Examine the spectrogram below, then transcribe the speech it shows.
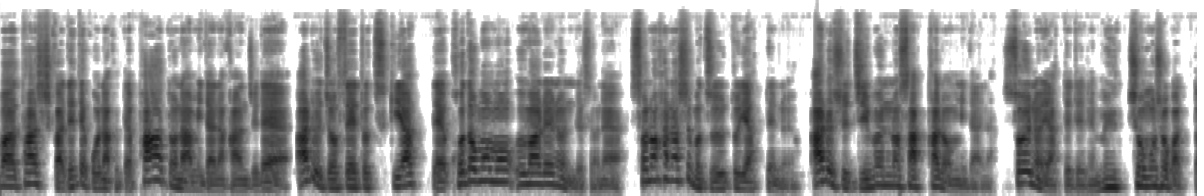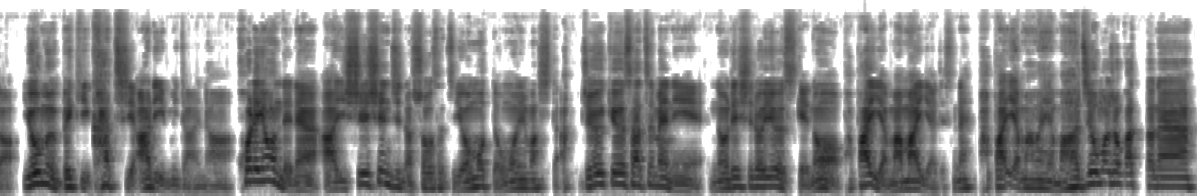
葉は確か出てこなくて、パートナーみたいな感じで、ある女性と付き合って子供も生まれるんですよね。その話もずっとやってんのよ。ある種自分の作家論みたいな。そういうのやっててね、めっちゃ面白かった。読むべき価値ありみたいな。これ読んでね、あ、石井真二の小説読もうって思いました。19冊目に、のりしろゆうすけのパパイヤママイイヤですね。パパイヤママイヤマジ面白かったね。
